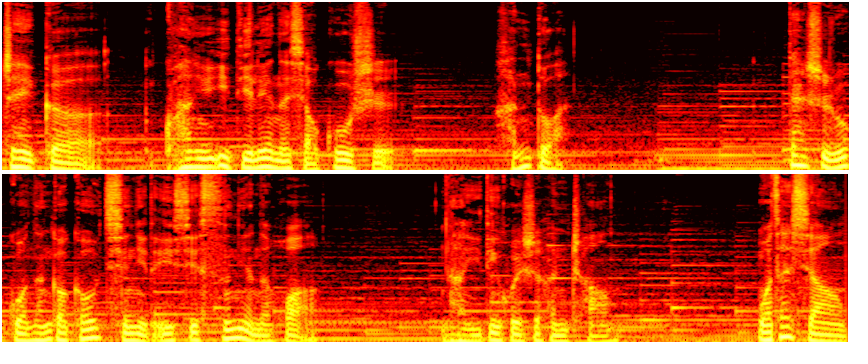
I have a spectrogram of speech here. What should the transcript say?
这个关于异地恋的小故事很短，但是如果能够勾起你的一些思念的话，那一定会是很长。我在想，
